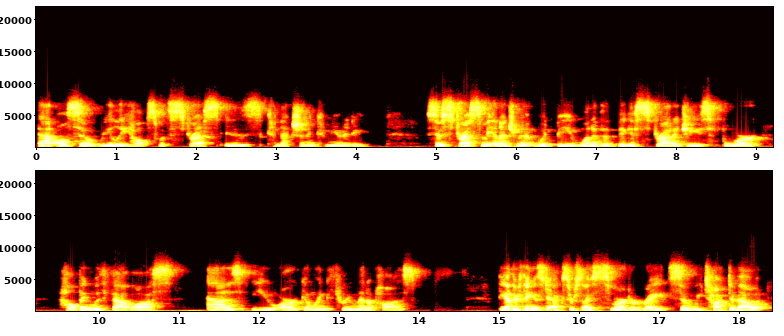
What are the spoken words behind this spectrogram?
That also really helps with stress is connection and community. So stress management would be one of the biggest strategies for helping with fat loss as you are going through menopause. The other thing is to exercise smarter, right? So we talked about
